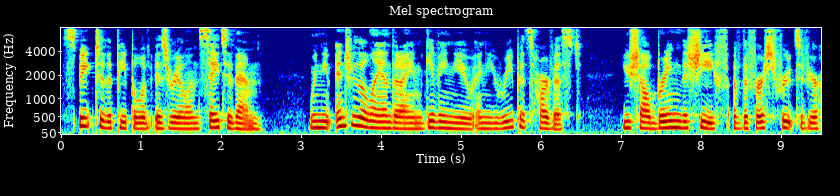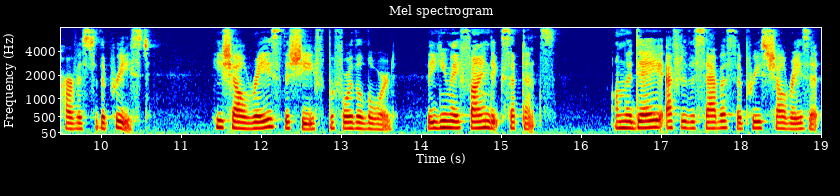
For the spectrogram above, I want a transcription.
Speak to the people of Israel and say to them, When you enter the land that I am giving you and you reap its harvest, you shall bring the sheaf of the first fruits of your harvest to the priest. He shall raise the sheaf before the Lord, that you may find acceptance. On the day after the Sabbath the priest shall raise it.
